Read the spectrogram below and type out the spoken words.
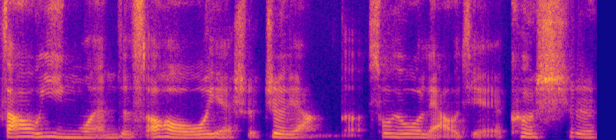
教英文的时候，我也是这样的，所以我了解。可是，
